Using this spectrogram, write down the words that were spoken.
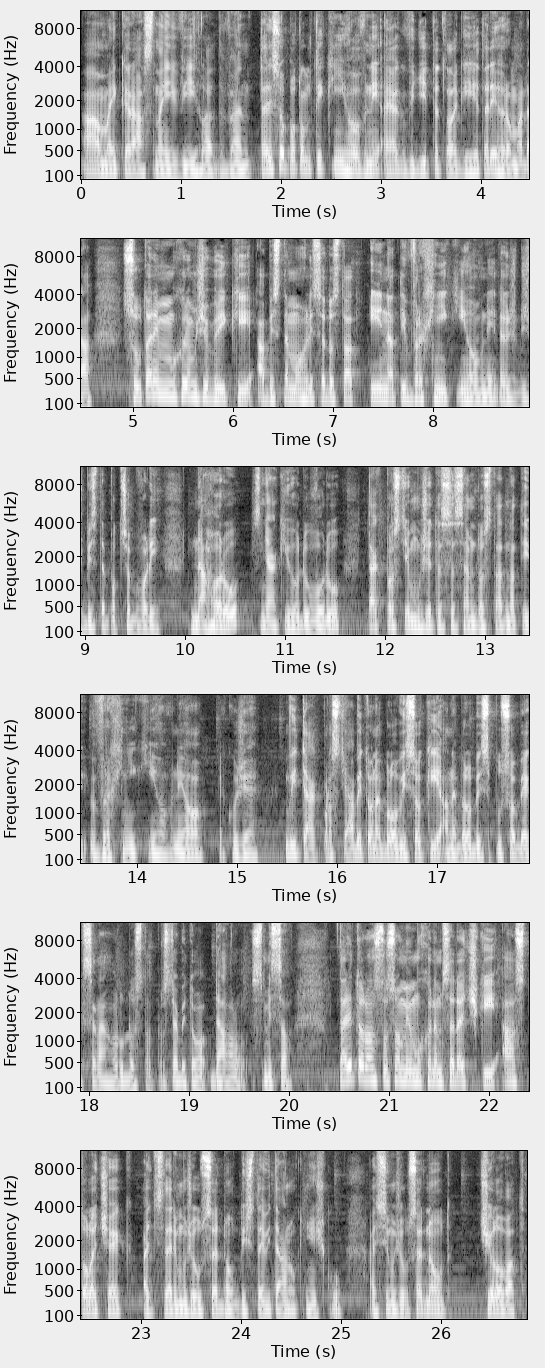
a mají krásný výhled ven. Tady jsou potom ty knihovny a jak vidíte, tak je tady hromada. Jsou tady mimochodem žebříky, abyste mohli se dostat i na ty vrchní knihovny, takže když byste potřebovali nahoru z nějakého důvodu, tak prostě můžete se sem dostat na ty vrchní knihovny, jo? Jakože víte jak, prostě, aby to nebylo vysoký a nebyl by způsob, jak se nahoru dostat, prostě aby to dávalo smysl. Tady to, to jsou mimochodem sedačky a stoleček, ať si tady můžou sednout, když jste vytáhnou knížku, ať si můžou sednout, chillovat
